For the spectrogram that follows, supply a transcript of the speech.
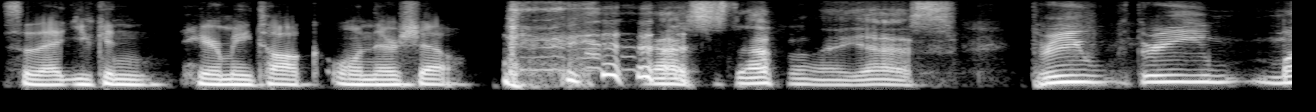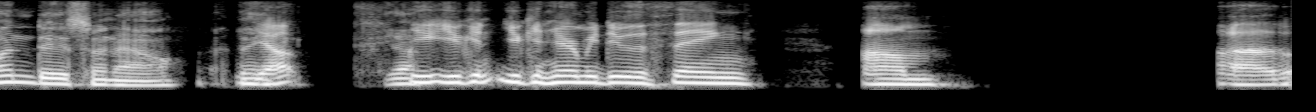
so that you can hear me talk on their show. yes, definitely. Yes. Three three Mondays from now. I think. Yep. Yeah. You, you can you can hear me do the thing, um, uh,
